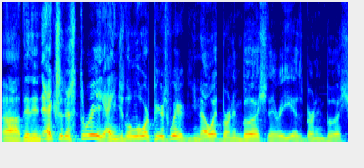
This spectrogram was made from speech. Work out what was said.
Uh, then in Exodus 3, angel of the Lord appears where? You know it, burning bush. There he is, burning bush.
